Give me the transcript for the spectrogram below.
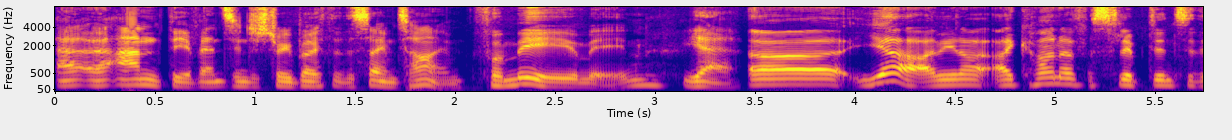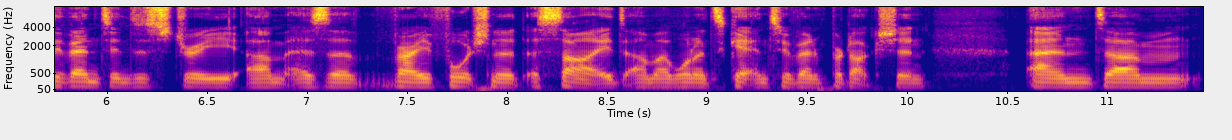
Uh, and the events industry both at the same time? For me, you mean? Yeah. Uh, yeah, I mean, I, I, kind of slipped into the event industry um, as a very fortunate aside. Um, I wanted to get into event production and um,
